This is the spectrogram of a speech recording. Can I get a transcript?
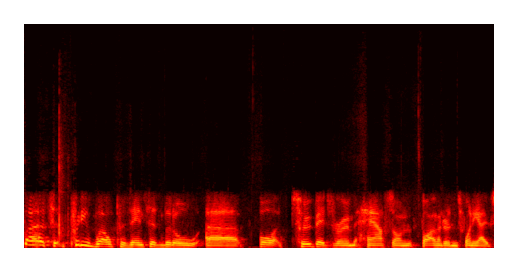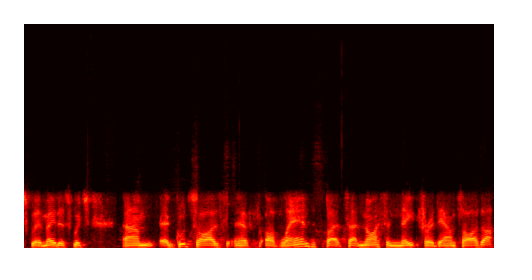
Well, it's a pretty well presented little uh, four, two bedroom house on 528 square metres, which um, a good size uh, of land, but uh, nice and neat for a downsizer.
